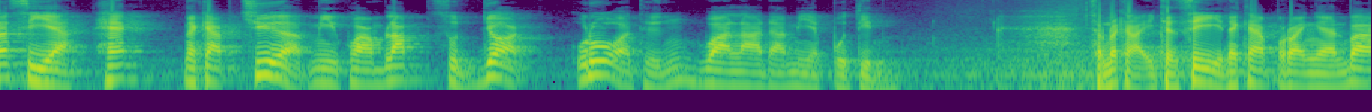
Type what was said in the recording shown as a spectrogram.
รัสเซียแฮกนะครับเชื่อมีความลับสุดยอด รั่วถึงวาลาดาเมียปูตินสำนักข่าวเอเจนซี่นะครับรายงานว่า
